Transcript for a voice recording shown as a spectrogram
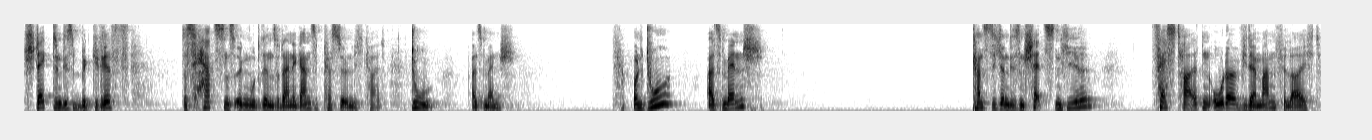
steckt in diesem Begriff des Herzens irgendwo drin, so deine ganze Persönlichkeit. Du als Mensch. Und du als Mensch kannst dich an diesen Schätzen hier festhalten oder wie der Mann vielleicht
